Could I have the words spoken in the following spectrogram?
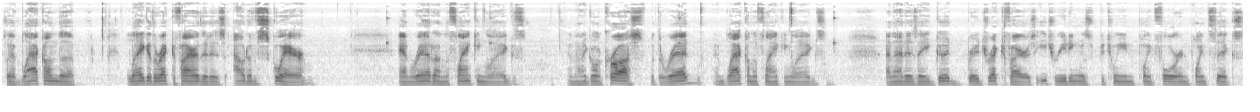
So I have black on the leg of the rectifier that is out of square and red on the flanking legs. And then I go across with the red and black on the flanking legs. And that is a good bridge rectifier as each reading was between 0.4 and 0.6,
